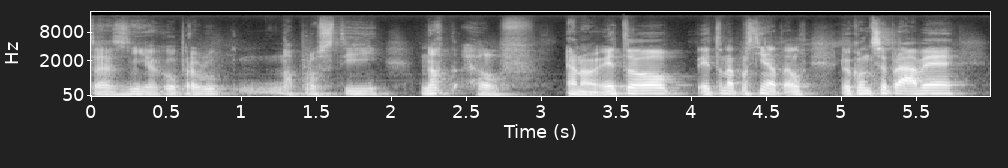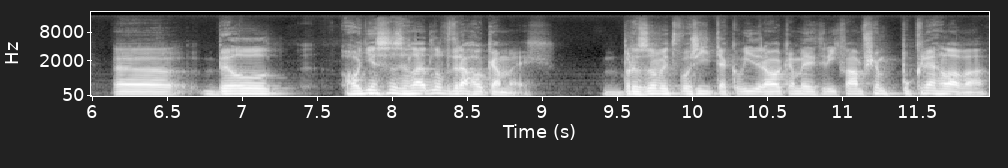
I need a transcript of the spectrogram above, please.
To je zní jako opravdu naprostý nad elf. Ano, je to, je to naprostý nad elf. Dokonce právě uh, byl, hodně se zhlédl v drahokamech. Brzo vytvoří takový drahokamy, kterých vám všem pukne hlava,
